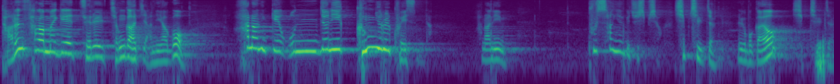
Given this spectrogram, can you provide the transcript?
다른 사람에게 죄를 전가하지 아니하고 하나님께 온전히 긍휼을 구했습니다. 하나님 불쌍히 여겨 주십시오. 17절 읽어 볼까요? 17절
